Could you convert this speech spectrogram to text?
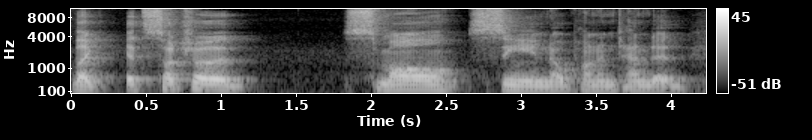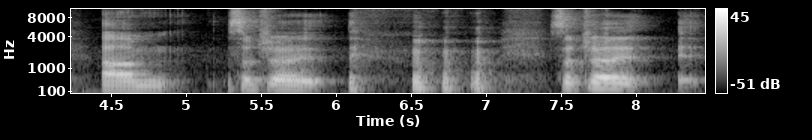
like it's such a small scene, no pun intended. Um, such a such a it-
